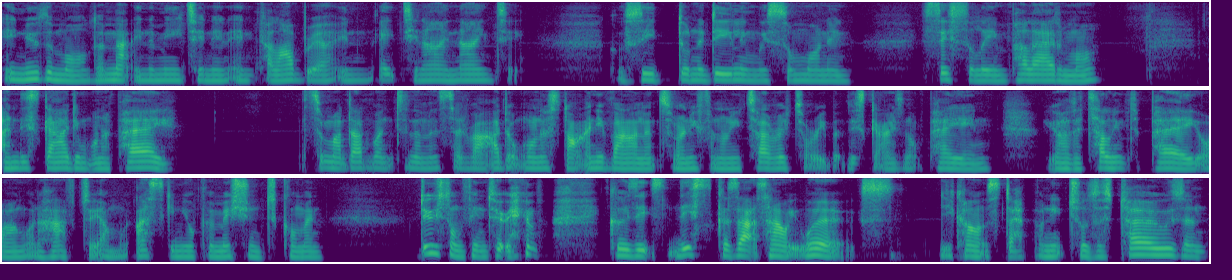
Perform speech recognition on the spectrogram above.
He knew them all. They met in a meeting in, in Calabria in 89, 90. Because he'd done a dealing with someone in Sicily, in Palermo, and this guy didn't want to pay. So my dad went to them and said, Right, I don't want to start any violence or anything on your territory, but this guy's not paying. You either tell him to pay or I'm going to have to. I'm asking your permission to come and do something to him because it's this because that's how it works you can't step on each other's toes and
